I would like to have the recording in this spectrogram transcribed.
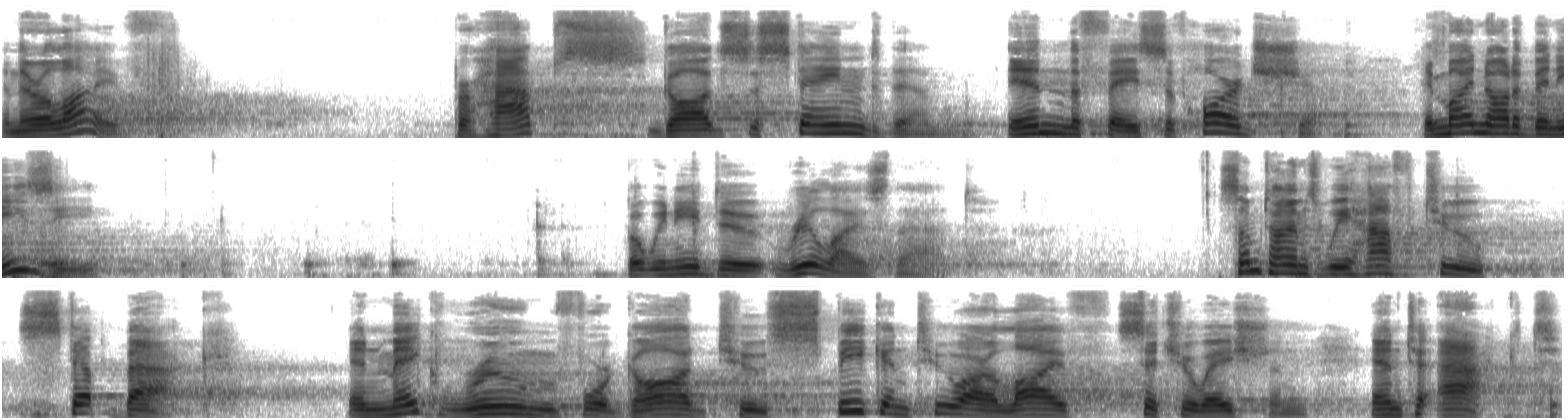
and they're alive. Perhaps God sustained them in the face of hardship. It might not have been easy, but we need to realize that. Sometimes we have to step back and make room for God to speak into our life situation and to act.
